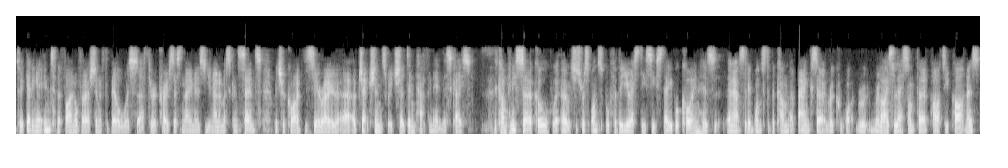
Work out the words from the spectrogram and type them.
to getting it into the final version of the bill was uh, through a process known as unanimous consent, which required zero uh, objections, which uh, didn't happen in this case. The company Circle, uh, which is responsible for the USDC stablecoin, has announced that it wants to become a bank, so it re- re- relies less on third party partners.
